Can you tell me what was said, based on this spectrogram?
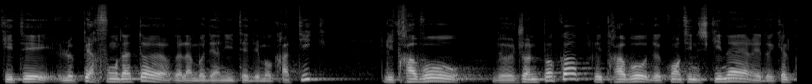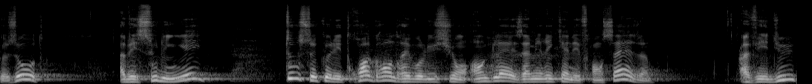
qui était le père fondateur de la modernité démocratique, les travaux de John Pocock, les travaux de Quentin Skinner et de quelques autres avaient souligné tout ce que les trois grandes révolutions anglaises, américaines et françaises avaient dû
